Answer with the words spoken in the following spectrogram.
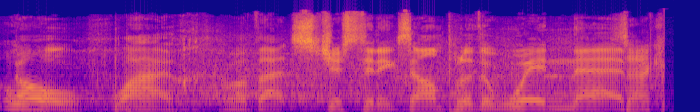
Oh, oh wow. Well, that's just an example of the win there. Second.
